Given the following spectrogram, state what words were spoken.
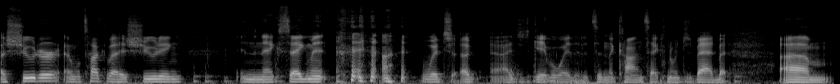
a shooter, and we'll talk about his shooting in the next segment, which uh, I just gave away that it's in the con section, which is bad. But um,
